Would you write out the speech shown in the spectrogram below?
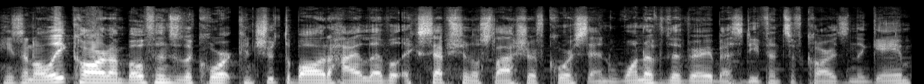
He's an elite card on both ends of the court, can shoot the ball at a high level, exceptional slasher, of course course, and one of the very best defensive cards in the game.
